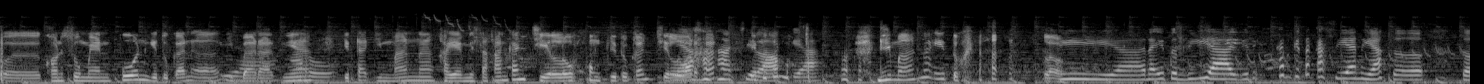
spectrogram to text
pe- konsumen pun gitu kan eh, Iya, ibaratnya kita gimana kayak misalkan kan cilok gitu kan Iya, cilor kan cilok ya. gimana itu loh Iya, nah itu dia. Jadi kan kita kasihan ya ke ke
